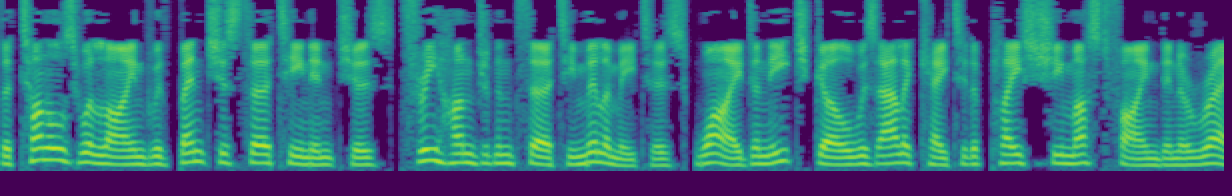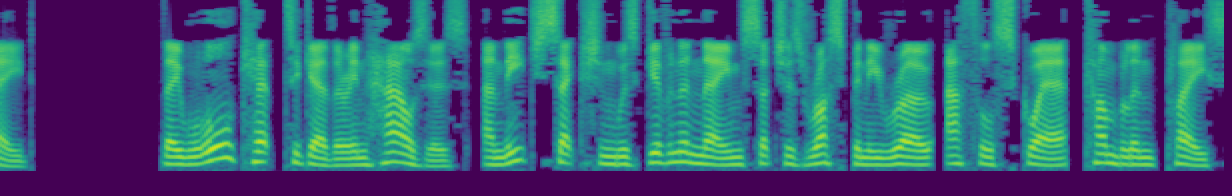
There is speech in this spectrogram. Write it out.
The tunnels were lined with benches 13 inches 330 millimeters wide and each girl was allocated a place she must find in a raid. They were all kept together in houses, and each section was given a name such as Ruspini Row, Athol Square, Cumberland Place,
